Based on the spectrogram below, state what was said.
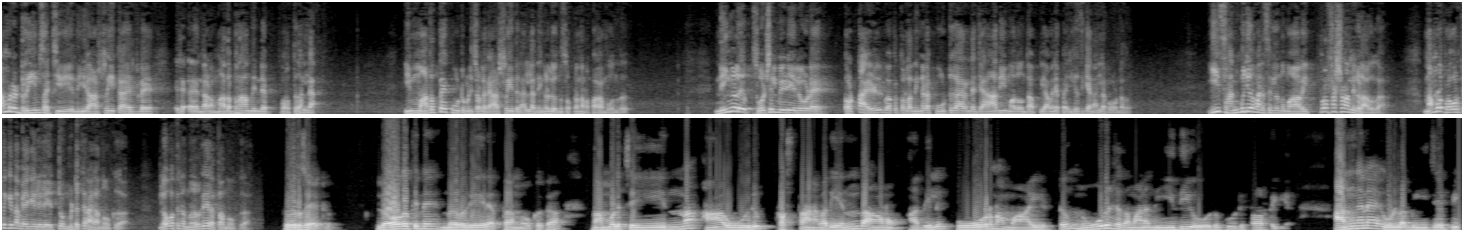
നമ്മുടെ ഡ്രീംസ് അച്ചീവ് ചെയ്യുന്ന ഈ രാഷ്ട്രീയക്കാരുടെ എന്താണ് മതഭ്രാന്തിന്റെ പുറത്തല്ല. ഈ മതത്തെ കൂട്ടുപിടിച്ചുള്ള രാഷ്ട്രീയത്തിലല്ല നിങ്ങൾ ഒന്ന് സ്വപ്നം നടപ്പാൻ പോകുന്നത്. നിങ്ങൾ സോഷ്യൽ മീഡിയയിലൂടെ തൊട്ട അയൽവക്കത്തുള്ള നിങ്ങളുടെ കൂട്ടുകാരന്റെ ജാതി മതവും തപ്പി അവനെ പരിഹസിക്കാനല്ല പോകേണ്ടത്. ഈ സങ്കുചിത മനസ്സിൽ നിന്ന് മാറി പ്രൊഫഷണലുകളാവുക നമ്മൾ പ്രവർത്തിക്കുന്ന മേഖലയിൽ ഏറ്റവും മിടുക്കനാകാൻ നോക്കുക. ലോകത്തിന്റെ നെറുകയിലെത്താൻ നോക്കുക. തീർച്ചയായിട്ടും. ലോകത്തിന്റെ നെറുകയിലെത്താൻ നോക്കുക. നമ്മൾ ചെയ്യുന്ന ആ ഒരു പ്രസ്ഥാനം അത് എന്താണോ അതിൽ പൂർണമായിട്ടും നൂറ് ശതമാനം നീതിയോടുകൂടി പ്രവർത്തിക്കുക. അങ്ങനെയുള്ള ബി ജെ പി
